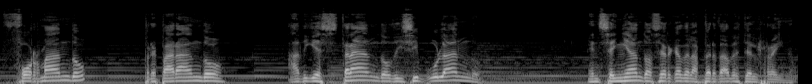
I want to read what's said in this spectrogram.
formando, preparando, adiestrando, discipulando, enseñando acerca de las verdades del reino.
